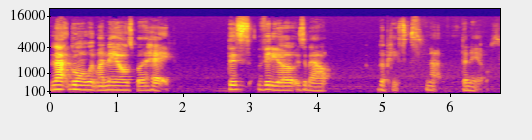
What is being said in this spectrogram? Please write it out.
not going with my nails, but hey this video is about the pieces, not the nails.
